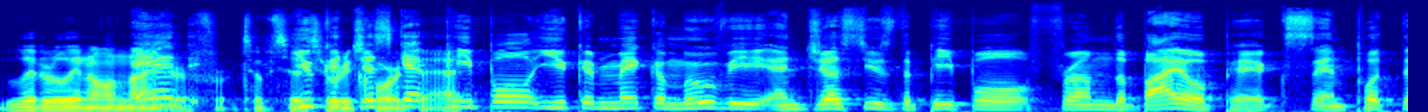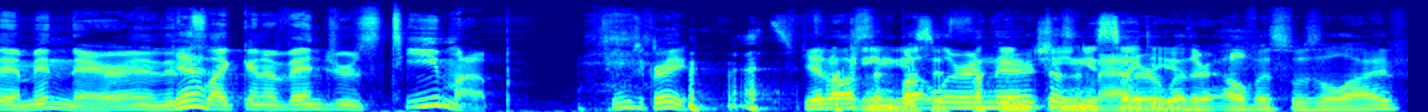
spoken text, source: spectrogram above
literally an all nighter And for, to, to, you to could just record get that. people. You could make a movie and just use the people from the biopics and put them in there, and it's Yeah. like an Avengers team up. Seems great. That's Get fucking- Austin Butler in there. It doesn't matter idea. whether Elvis was alive.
